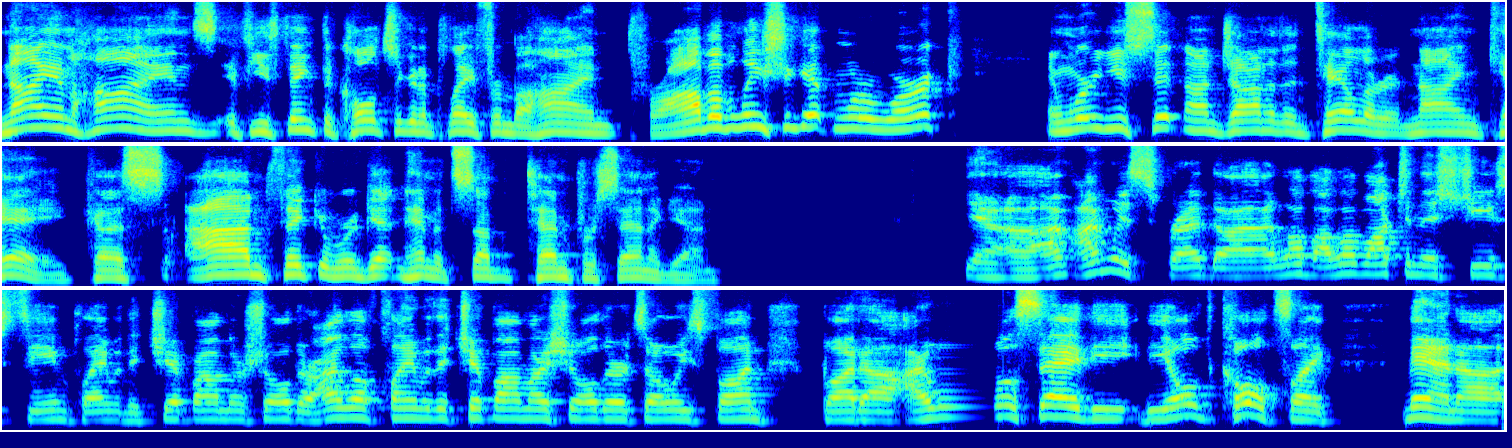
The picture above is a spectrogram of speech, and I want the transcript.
Nyheim Hines, if you think the Colts are going to play from behind, probably should get more work. And where are you sitting on Jonathan Taylor at 9K? Because I'm thinking we're getting him at sub 10% again. Yeah, uh, I'm, I'm with spread though. I love I love watching this Chiefs team playing with a chip on their shoulder. I love playing with a chip on my shoulder. It's always fun. But uh, I will say the the old Colts, like man, uh,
